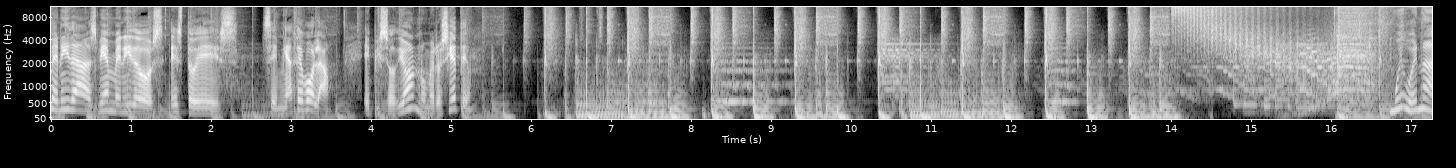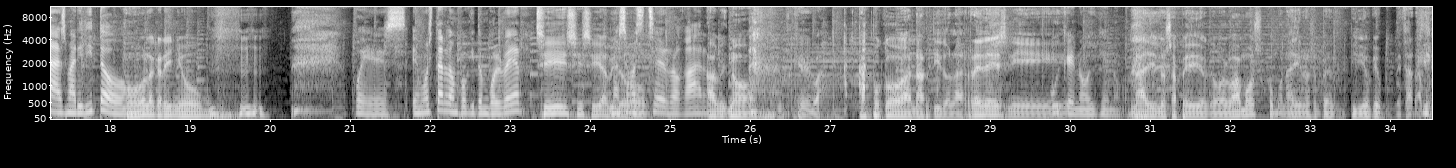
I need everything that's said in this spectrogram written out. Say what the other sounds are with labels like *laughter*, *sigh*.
Bienvenidas, bienvenidos. Esto es Se me hace bola, episodio número 7. Muy buenas, maridito. Hola, cariño. *laughs* Pues hemos tardado un poquito en volver. Sí, sí, sí. Ha habido, Nos hemos hecho de rogar. ha no, que va. Tampoco han ardido las redes ni. Uy, que no, uy, que no. Nadie nos ha pedido que volvamos, como nadie nos pidió que empezáramos.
